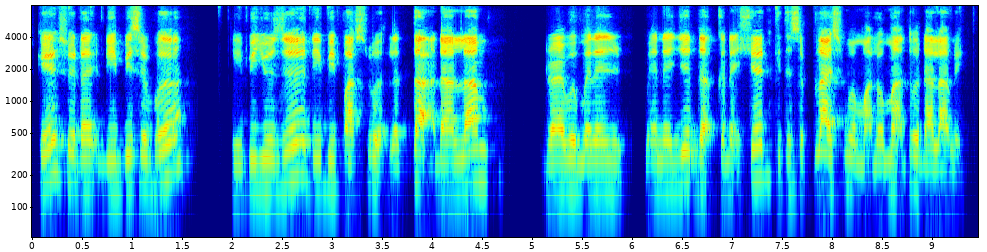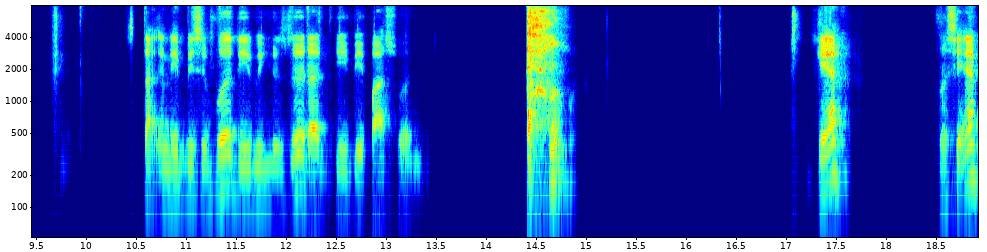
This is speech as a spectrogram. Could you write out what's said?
Okay, so DB server, DB user, DB password. Letak dalam driver manager, manager connection, kita supply semua maklumat tu dalam ni. Start dengan DB server, DB user dan DB password. okay, eh? proceed eh.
